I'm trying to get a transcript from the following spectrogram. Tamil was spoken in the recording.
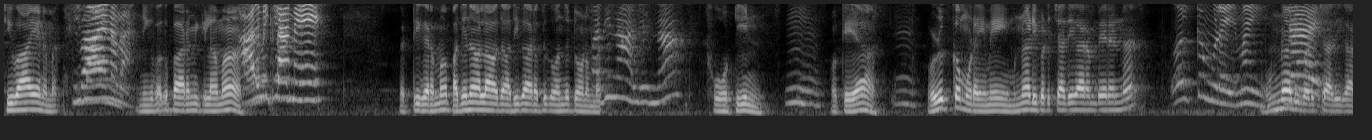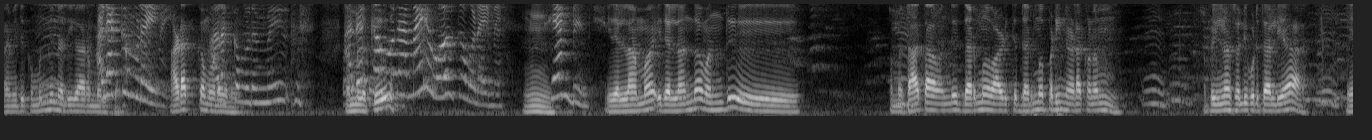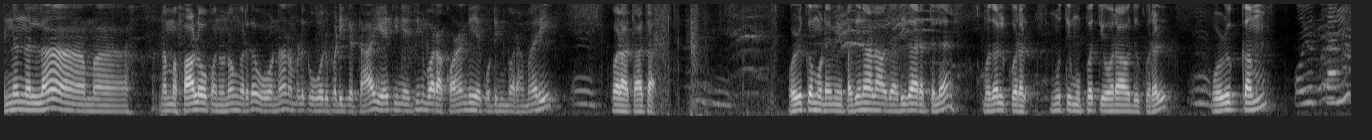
சிவாய நம. சிவாய நம. நீங்கள் வகுப்பு ஆரம்பிக்கலாமா? ஆரம்பிக்கலாமே. வெற்றிகரமாக பதினாலாவது அதிகாரத்துக்கு வந்துட்டோம் நம்ம. ஃபோர்டீன் ஓகேயா? ஒழுக்கமுடைமை. முன்னாடி படித்த அதிகாரம் பேர் என்ன? ஒழுக்கமுடைமை. முன்னாடி படித்த அதிகாரம். இதுக்கு முந்தின அதிகாரம் படித்தோம் அடக்கமுடைமை. நம்மளுக்கு ம். இதெல்லாமா? இதெல்லாம் தான் வந்து நம்ம தாத்தா வந்து தர்ம வாழ்க்கை தர்மப்படி நடக்கணும். அப்படின்லாம் சொல்லி கொடுத்தா இல்லையா? என்னென்னலாம் நம்ம நம்ம ஃபாலோ பண்ணணுங்கிறத ஒவ்வொன்றா நம்மளுக்கு ஒரு படிக்கட்டா ஏற்றின்னு ஏற்றின்னு போகிறா குழந்தைய கூட்டின்னு போகிற மாதிரி போகிறா தாத்தா. ஒழுக்கமுடைமை பதினாலாவது அதிகாரத்தில் முதல் குறள் நூற்றி முப்பத்தி ஓராவது குறள் ஒழுக்கம் ஒழுக்கம்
